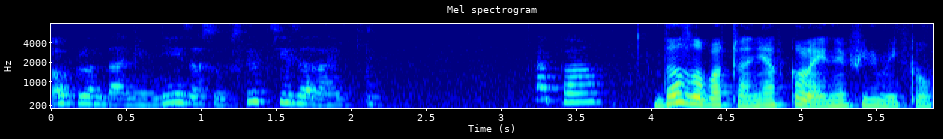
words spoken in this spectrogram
oglądanie mnie, za subskrypcję, za lajki. Pa, pa. Do zobaczenia w kolejnym filmiku.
